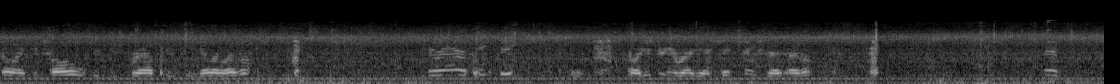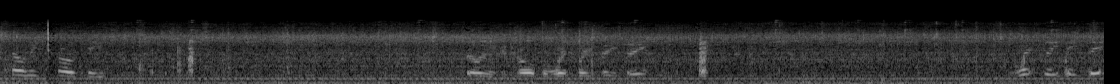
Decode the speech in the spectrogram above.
Bellamy Control, this is for our PC yellow over. Berowra PC. Oh, just doing a radio check, thanks for that, over. Uh, Bellamy Control, please. Bellamy Control from Westleigh PC. Westleigh PC.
